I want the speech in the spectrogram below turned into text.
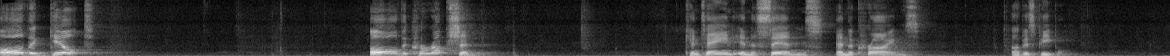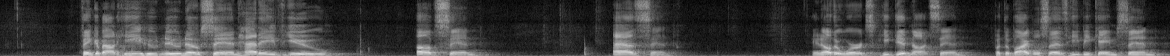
all the guilt, all the corruption contained in the sins and the crimes of his people. Think about he who knew no sin had a view of sin as sin. In other words, he did not sin, but the Bible says he became sin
